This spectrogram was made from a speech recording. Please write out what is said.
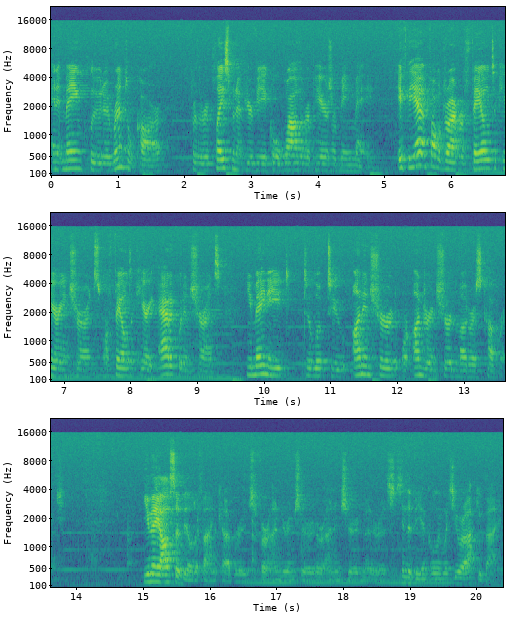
and it may include a rental car for the replacement of your vehicle while the repairs are being made. If the at-fault driver failed to carry insurance or failed to carry adequate insurance, you may need to look to uninsured or underinsured motorist coverage. You may also be able to find coverage for underinsured or uninsured motorists in the vehicle in which you are occupying.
